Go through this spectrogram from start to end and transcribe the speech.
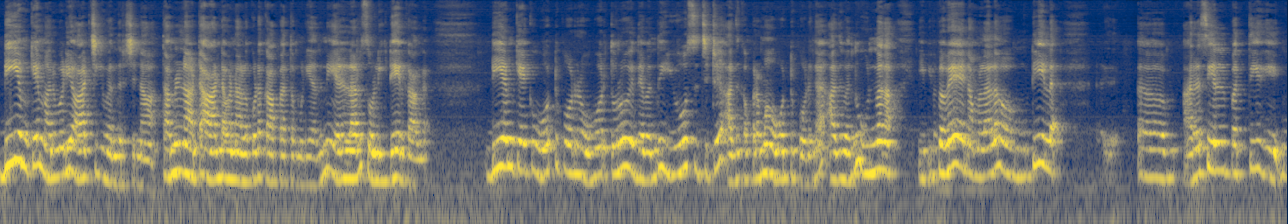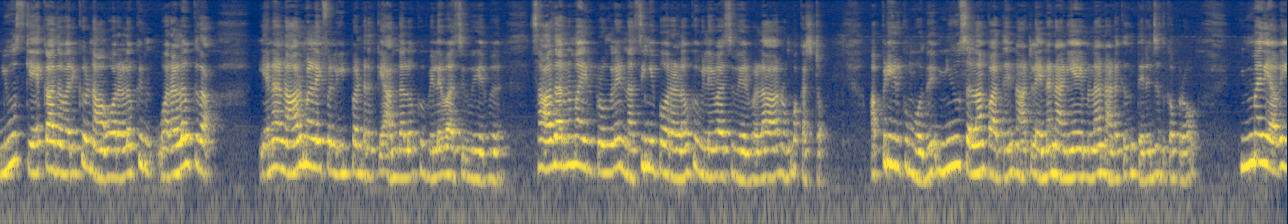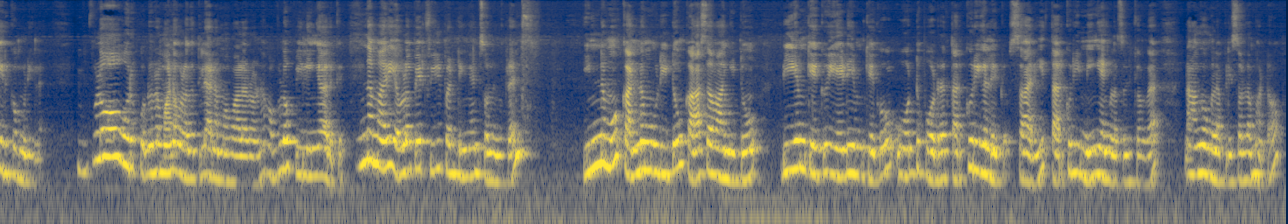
டிஎம்கே மறுபடியும் ஆட்சிக்கு வந்துருச்சுன்னா தமிழ்நாட்டை ஆண்டவனால் கூட காப்பாற்ற முடியாதுன்னு எல்லாரும் சொல்லிக்கிட்டே இருக்காங்க. டிஎம்கேக்கு ஓட்டு போடுற ஒவ்வொருத்தரும் இதை வந்து யோசிச்சுட்டு அதுக்கப்புறமா ஓட்டு போடுங்க. அது வந்து உண்மைதான். இப்போவே நம்மளால் முடியல. அரசியல் பற்றி நியூஸ் கேட்காத வரைக்கும் நான் ஓரளவுக்கு ஓரளவுக்கு தான் ஏன்னா நார்மல் லைஃப்பை லீட் பண்ணுறதுக்கே அந்த அளவுக்கு விலைவாசி உயர்வு சாதாரணமாக இருக்கிறவங்களே நசுங்கி போகிற அளவுக்கு விலைவாசி உயர்வெல்லாம் ரொம்ப கஷ்டம். அப்படி இருக்கும்போது நியூஸ் எல்லாம் பார்த்து நாட்டில் என்னென்ன அநியாயமெல்லாம் நடக்குதுன்னு தெரிஞ்சதுக்கப்புறம் நிம்மதியாகவே இருக்க முடியல. இவ்வளோ ஒரு கொடூரமான உலகத்தில் நம்ம வாழறோம்னா அவ்வளோ ஃபீலிங்காக இருக்குது இந்த மாதிரி எவ்வளோ பேர் ஃபீல் பண்ணுறீங்கன்னு சொல்லுங்கள் ஃப்ரெண்ட்ஸ் இன்னமும் கண்ணை மூடிட்டும் காசை வாங்கிட்டும் டிஎம்கேக்கும் ஏடிஎம்கேக்கும் ஓட்டு போடுற தற்குறிகள் இருக்கு. சாரி தற்குறி நீங்கள் எங்களை சொல்லிக்கோங்க. நாங்கள் உங்களை அப்படி சொல்ல மாட்டோம்.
